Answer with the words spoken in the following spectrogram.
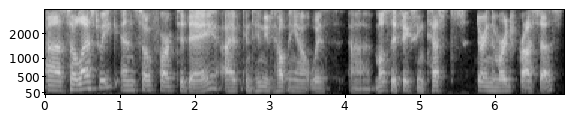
Uh, so last week and so far today, I've continued helping out with uh, mostly fixing tests during the merge process.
